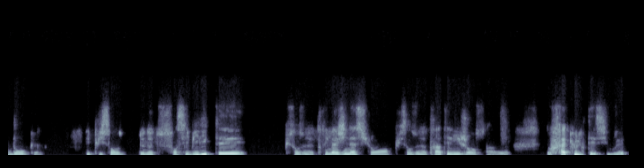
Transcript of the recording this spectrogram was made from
donc les puissances de notre sensibilité, puissance de notre imagination, puissance de notre intelligence, hein, nos facultés, si vous voulez,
